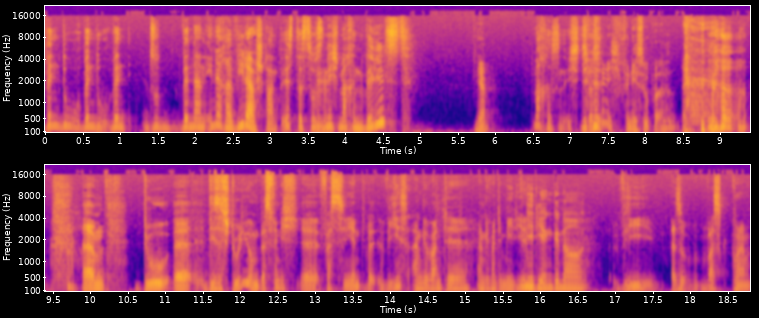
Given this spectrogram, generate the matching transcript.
wenn du, wenn du, wenn so, wenn da ein innerer Widerstand ist, dass du es Mhm. nicht machen willst, ja, mach es nicht. das finde ich, find ich super. ähm, du, äh, dieses Studium, das finde ich äh, faszinierend. Wie ist angewandte, angewandte Medien? Medien, genau. Wie, also was kann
